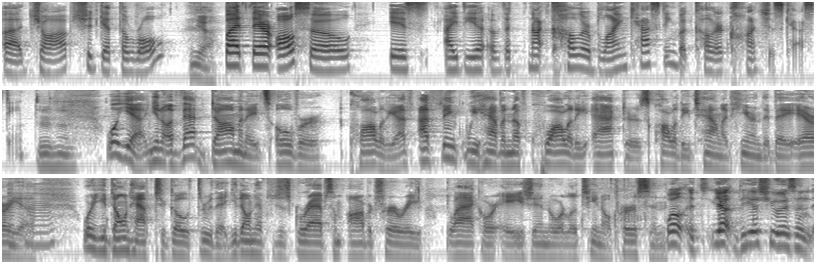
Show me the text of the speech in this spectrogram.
uh, job should get the role Yeah. but there also is idea of the not color blind casting but color conscious casting Well, yeah, you know, if that dominates over quality, I, I think we have enough quality actors, quality talent here in the Bay Area Mm-hmm. where you don't have to go through that. You don't have to just grab some arbitrary black or Asian or Latino person. Well, it's yeah. The issue isn't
